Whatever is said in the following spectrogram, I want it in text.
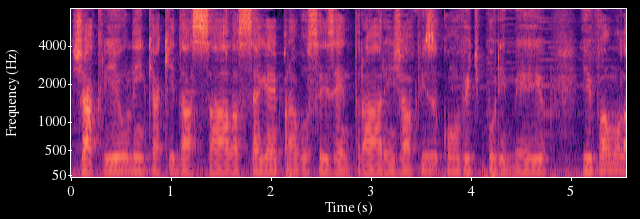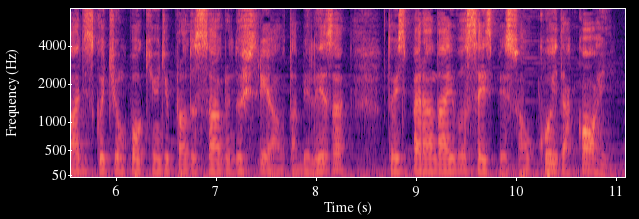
Já criei o link aqui da sala, segue aí para vocês entrarem, já fiz o convite por e-mail e vamos lá discutir um pouquinho de produção agroindustrial, tá beleza? Tô esperando aí vocês, pessoal. Cuida, corre!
